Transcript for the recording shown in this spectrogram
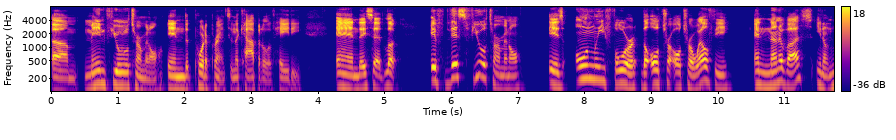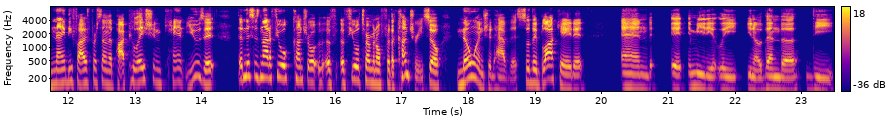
um, main fuel terminal in the Port-au-Prince, in the capital of Haiti, and they said, look, if this fuel terminal is only for the ultra ultra wealthy." and none of us, you know, 95% of the population can't use it, then this is not a fuel control a fuel terminal for the country. So no one should have this. So they blockade it and it immediately, you know, then the the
